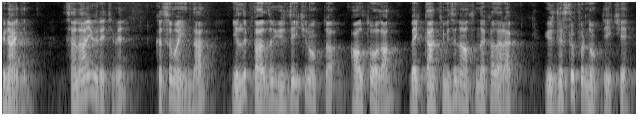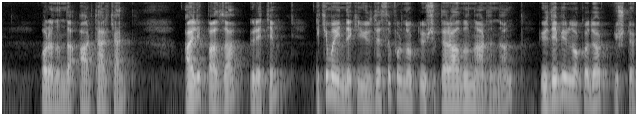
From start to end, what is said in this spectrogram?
Günaydın. Sanayi üretimi Kasım ayında yıllık bazda %2.6 olan beklentimizin altında kalarak %0.2 oranında artarken aylık bazda üretim Ekim ayındaki %0.3'lük daralmanın ardından %1.4 düştü.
